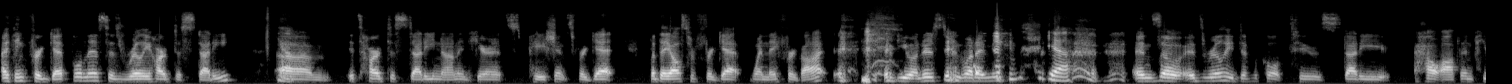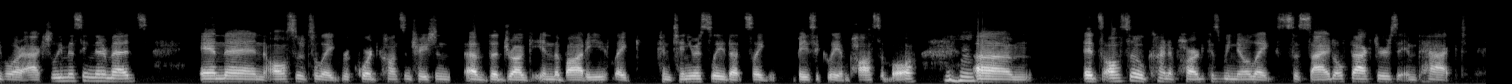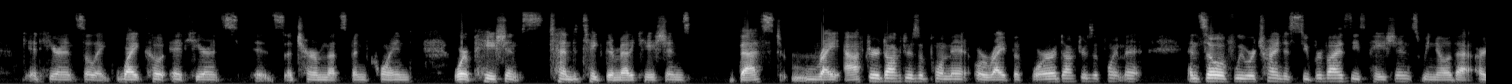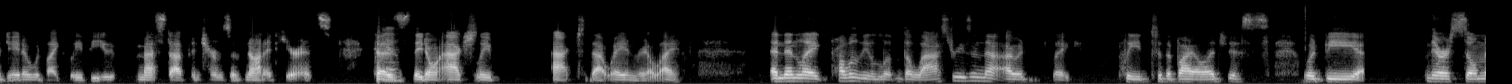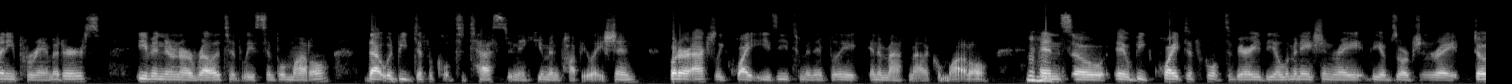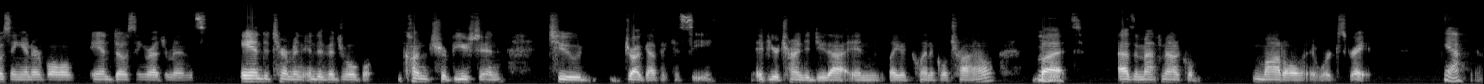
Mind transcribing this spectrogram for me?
I think forgetfulness is really hard to study yeah. Um, it's hard to study non-adherence patients forget, but they also forget when they forgot, if you understand what I mean. yeah. And so it's really difficult to study how often people are actually missing their meds and then also to like record concentration of the drug in the body like continuously that's like basically impossible mm-hmm. um, it's also kind of hard because we know like societal factors impact adherence. So, like white coat adherence is a term that's been coined where patients tend to take their medications best right after a doctor's appointment or right before a doctor's appointment. And so, if we were trying to supervise these patients, we know that our data would likely be messed up in terms of non adherence because yeah. they don't actually act that way in real life. And then, like, probably the last reason that I would like plead to the biologists would be there are so many parameters, even in our relatively simple model, that would be difficult to test in a human population, but are actually quite easy to manipulate in a mathematical model. Mm-hmm. And so it would be quite difficult to vary the elimination rate, the absorption rate, dosing interval, and dosing regimens, and determine individual contribution to drug efficacy if you're trying to do that in like a clinical trial. Mm-hmm. But as a mathematical model, it works great. Yeah. yeah.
